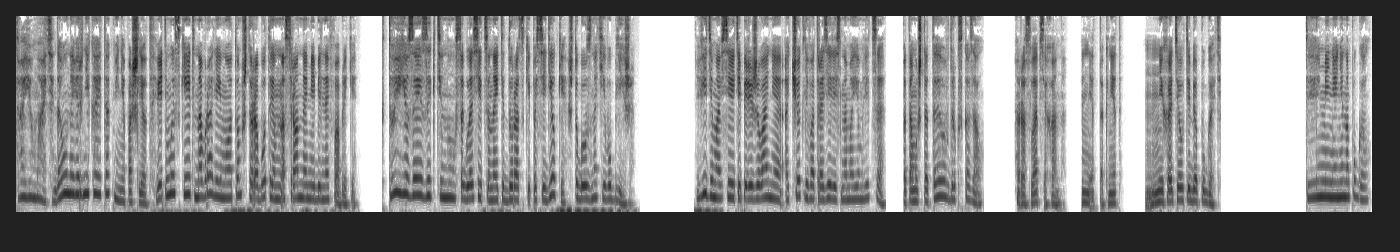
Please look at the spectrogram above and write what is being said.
Твою мать, да он наверняка и так меня пошлет, ведь мы с Кейт наврали ему о том, что работаем на сранной мебельной фабрике. Кто ее за язык тянул согласиться на эти дурацкие посиделки, чтобы узнать его ближе? Видимо, все эти переживания отчетливо отразились на моем лице, потому что Тео вдруг сказал. «Расслабься, Ханна. Нет так нет. Не хотел тебя пугать». «Ты меня не напугал».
